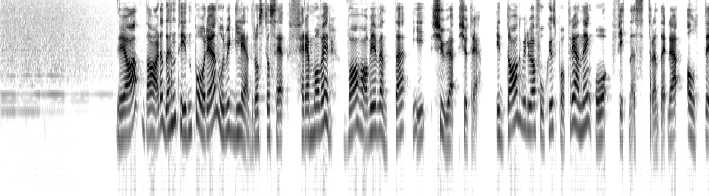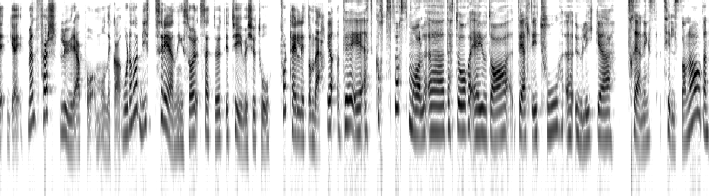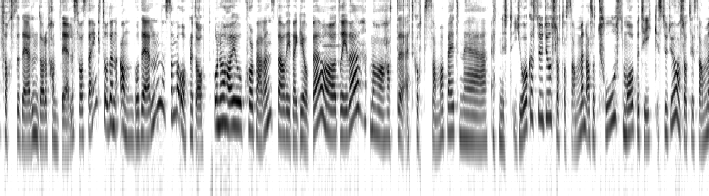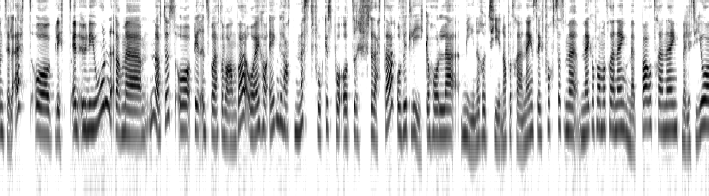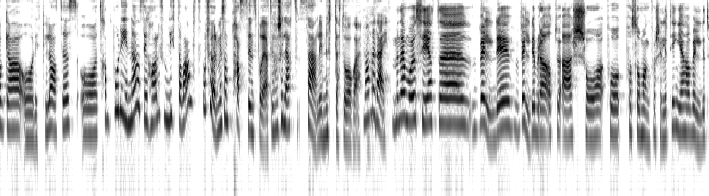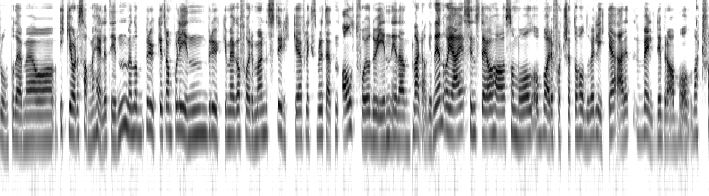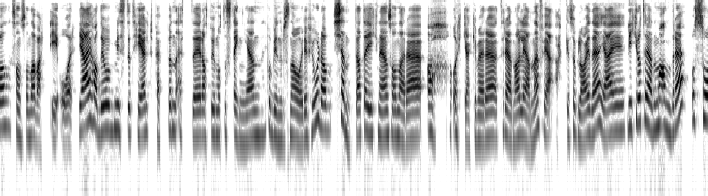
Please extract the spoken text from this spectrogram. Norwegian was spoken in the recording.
Ja, da er det den tiden på året igjen hvor vi gleder oss til å se fremover. Hva har vi i vente i 2023? I dag vil vi ha fokus på trening og fitness-trender. Det er alltid gøy. Men først lurer jeg på, Monica, hvordan har ditt treningsår sett ut i 2022? Fortell litt om det. Ja, Det er et godt spørsmål. Eh, dette året er jo da delt i to eh, ulike treningstilstander. Den første delen da det fremdeles var stengt, og den andre delen som er åpnet opp. Og nå har jo Core Balance, der vi begge jobber og driver, vi har hatt et godt samarbeid med et nytt yogastudio, slått oss sammen. Altså to små butikkstudioer har slått seg sammen til ett og blitt en union der vi møtes og blir inspirert av hverandre. Og jeg har egentlig hatt mest fokus på å drifte dette og vedlikeholde mine rutiner på trening. Så jeg fortsetter med megaformertrening, med bartrening, med litt yoga yoga og litt pilates og trampoline. Så jeg har liksom litt av alt. Og føler meg sånn passe inspirert. Jeg har ikke lært særlig nytt dette året. Hva med deg? Men jeg må jo si at uh, veldig, veldig bra at du er så på, på, så mange forskjellige ting. Jeg har veldig troen på det med å ikke gjøre det samme hele tiden, men å bruke trampolinen, bruke megaformeren, styrke fleksibiliteten. Alt får jo du inn i den hverdagen din. Og jeg syns det å ha som mål å bare fortsette å holde ved like er et veldig bra mål. I hvert fall sånn som det har vært i år. Jeg hadde jo mistet helt peppen etter at vi måtte stenge igjen på begynnelsen av året i fjor. Da kjente jeg at jeg gikk ned en sånn derre åh, orker jeg ikke mer trene alene, for jeg er ikke så glad i det. Jeg liker å trene med andre. Og så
